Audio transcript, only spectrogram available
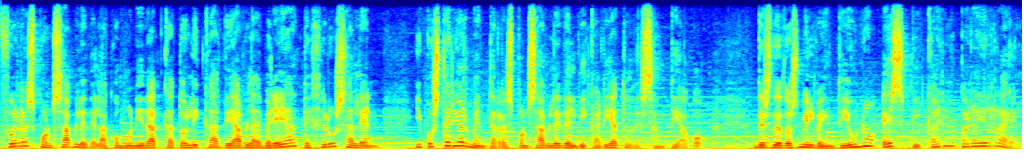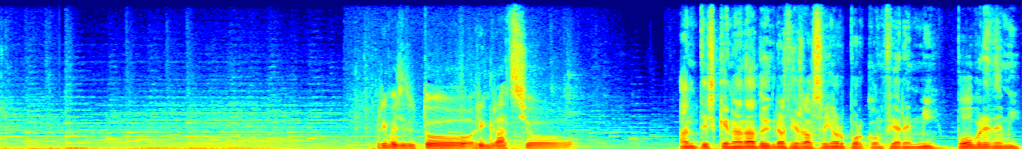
fue responsable de la comunidad católica de habla hebrea de Jerusalén y posteriormente responsable del Vicariato de Santiago. Desde 2021 es vicario para Israel. Antes que nada doy gracias al Señor por confiar en mí, pobre de mí.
